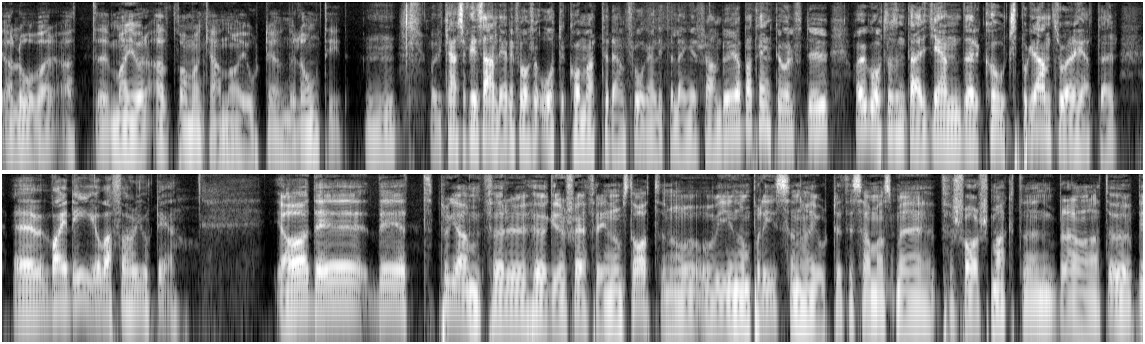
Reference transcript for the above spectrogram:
jag lovar att eh, man gör allt vad man kan och har gjort det under lång tid. Mm. Och det kanske finns anledning för oss att återkomma till den frågan lite längre fram. Du, jag bara tänkte Ulf, du har ju gått ett sånt där gender coach-program tror jag det heter. Eh, vad är det och varför har du gjort det? Ja, det, det, är ett program för högre chefer inom staten och, och, vi inom polisen har gjort det tillsammans med Försvarsmakten, bland annat ÖB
